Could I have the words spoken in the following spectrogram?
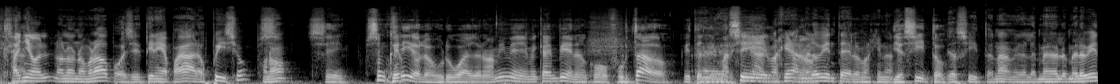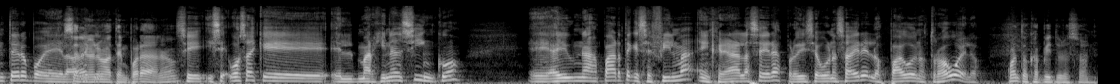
español, no lo he nombrado porque se tiene que pagar auspicio, ¿o no? sí. Son queridos los uruguayos, ¿no? A mí me, me caen bien, ¿no? como Furtado, ¿viste? El Eh, Marginal. Sí, marginal, ¿o no? me lo vi entero, el marginal. Diosito. Diosito, no, me, lo, me lo- me lo vi entero porque la Sale verdad una que- nueva temporada, ¿no? Sí, y se- vos sabés que el Marginal 5, eh, hay una parte que se filma en General Las Heras, provincia de Buenos Aires, los pagos de nuestros abuelos. ¿Cuántos capítulos son?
